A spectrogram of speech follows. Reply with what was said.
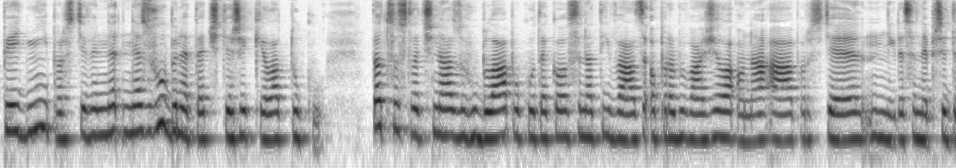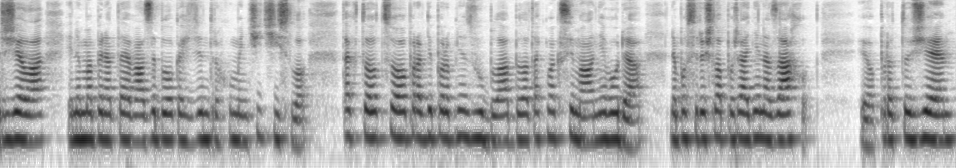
pět dní prostě vy ne- nezhubnete 4 kila tuku. To, co slečna zhubla, pokud jako se na té váze opravdu vážila ona a prostě někde se nepřidržela, jenom aby na té váze bylo každý den trochu menší číslo, tak to, co pravděpodobně zhubla, byla tak maximálně voda, nebo si došla pořádně na záchod. Jo, protože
